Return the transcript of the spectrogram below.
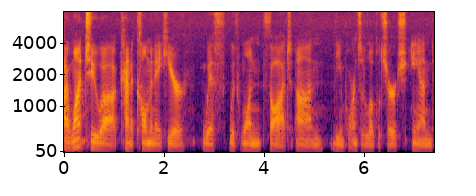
I want to uh, kind of culminate here with with one thought on the importance of the local church and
